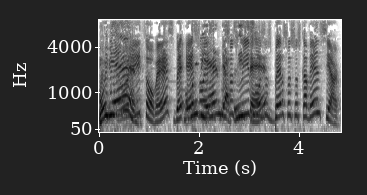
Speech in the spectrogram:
Muy bien. Qué bonito, ¿ves? ¿Ve? Muy eso, bien, es, eso es Beatriz, ritmo, ¿eh? eso es verso, eso es cadencia.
